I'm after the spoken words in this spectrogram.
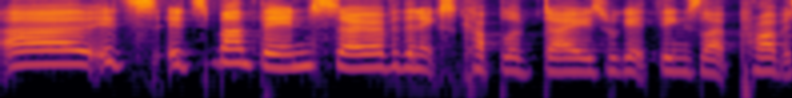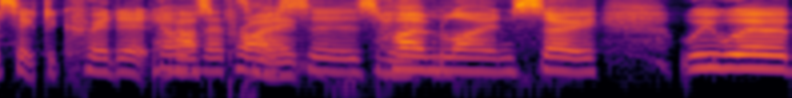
Uh, it's it's month end, so over the next couple of days we'll get things like private sector credit, oh, house prices, right. home loans. So we were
